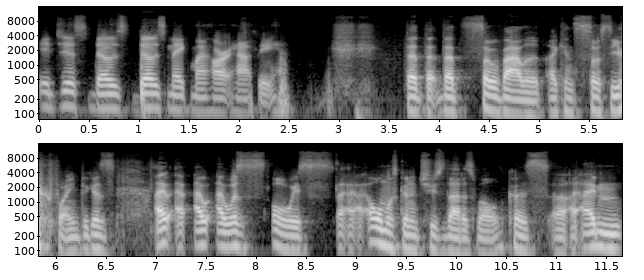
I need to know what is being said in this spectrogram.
It just those those make my heart happy. that, that that's so valid. I can so see your point because I I, I was always I, I almost going to choose that as well because uh, I, I'm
